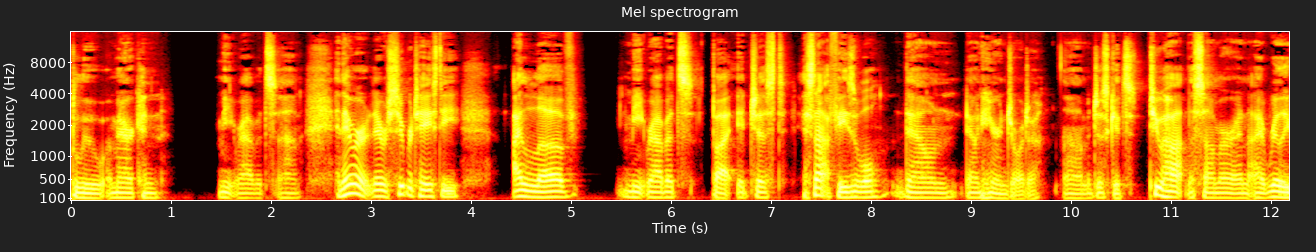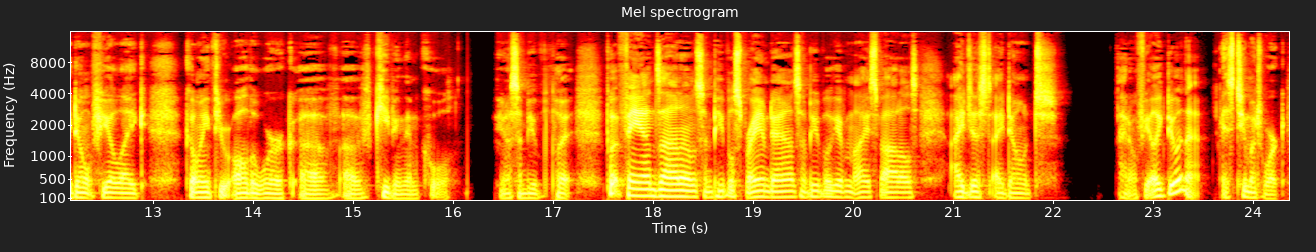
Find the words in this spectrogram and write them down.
blue American meat rabbits, um, and they were they were super tasty. I love meat rabbits, but it just it's not feasible down down here in Georgia. Um, it just gets too hot in the summer, and I really don't feel like going through all the work of of keeping them cool. You know, some people put put fans on them, some people spray them down, some people give them ice bottles. I just I don't I don't feel like doing that. It's too much work.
